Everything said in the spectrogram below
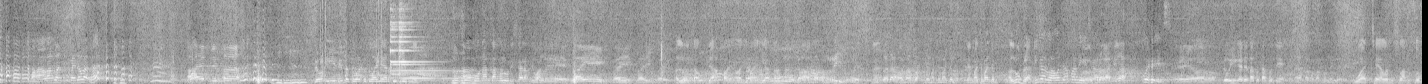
Kemahalan wan, sepeda wan. Hai pemirsa. Doi ini tetua-tetuanya Drift nih. Gua mau nantang lu nih sekarang nih Wan. Boleh. Baik, baik, baik, baik. Lu tahu Dava yang lagi main di atas? Uh, udah apa ngeri pokoknya. Nah. Ada lawan apa? Jangan macam-macam. Dan macem-macem. Lu berani nggak ngelawan Dava nih sekarang? Berani lah. Wih, Ya lalu. Doi nggak ada takut-takutnya. Saya takut-takutnya gue. Gua challenge langsung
